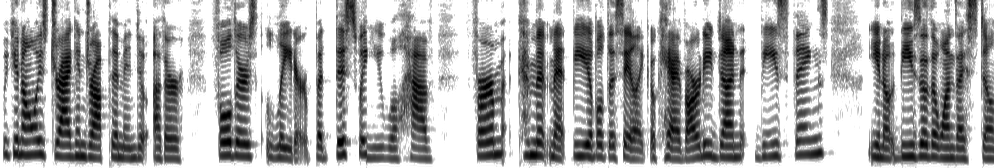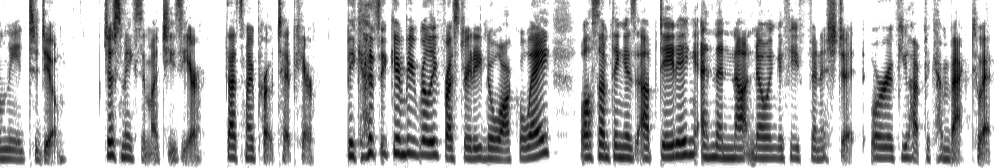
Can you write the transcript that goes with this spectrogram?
We can always drag and drop them into other folders later, but this way you will have firm commitment, be able to say, like, okay, I've already done these things. You know, these are the ones I still need to do just makes it much easier. That's my pro tip here because it can be really frustrating to walk away while something is updating and then not knowing if you finished it or if you have to come back to it.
